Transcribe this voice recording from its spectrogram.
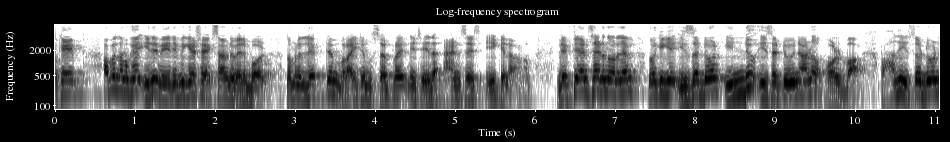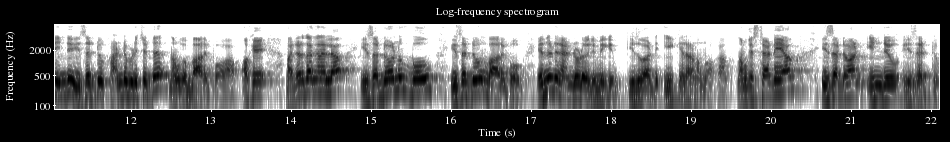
ഓക്കെ അപ്പോൾ നമുക്ക് ഇത് വെരിഫിക്കേഷൻ എക്സാമിന് വരുമ്പോൾ നമ്മൾ ലെഫ്റ്റും റൈറ്റും സെപ്പറേറ്റ്ലി ചെയ്ത ആൻസേഴ്സ് ഈക്വൽ ആണ് ലെഫ്റ്റ് ഹാൻഡ് സൈഡ് എന്ന് പറഞ്ഞാൽ നോക്കിക്കേ ഇസഡ് വൺ ഇന്റു ഇസഡ് ടുവിനാണ് ഹോൾ ബാർ അപ്പോൾ അത് z one into z two കണ്ടുപിടിച്ചിട്ട് നമുക്ക് ബാറിൽ പോകാം. ഓക്കെ മറ്റടുത്ത് അങ്ങനെയല്ല ഇസഡ് വണ്ണും പോവും ഇസഡ് ടുവും ബാറിൽ പോവും. എന്നിട്ട് രണ്ടുകൂടെ ഒരുമിക്കും. ഇതുമായിട്ട് ഈക്വൽ ആണെന്ന് നോക്കാം. നമുക്ക് സ്റ്റാർട്ട് ചെയ്യാം. Z one into z two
